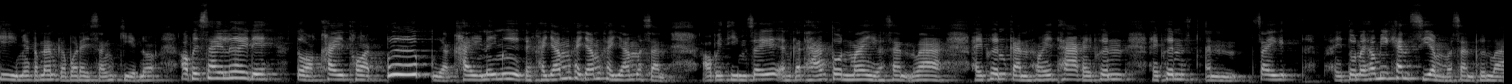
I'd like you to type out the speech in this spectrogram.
กี้แม่กำนันก็บ่ได้สังเกตเนาะเอาไปใส่เลยเด้ตอกไข่ทอดปึ๊บเปลือกไข่ในมือก็ขยำขยำขยำว่าซั่นเอาไปทิมใส่อันกระถางต้นไม้ว่าซั่นว่าให้เพิ่อนกันห้อยทากให้เพิ่อนให้เพิ่อนอันใส่ให้ต้นไม้เฮามีแคลเซียมว่าซั่นเพิ่อนว่า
